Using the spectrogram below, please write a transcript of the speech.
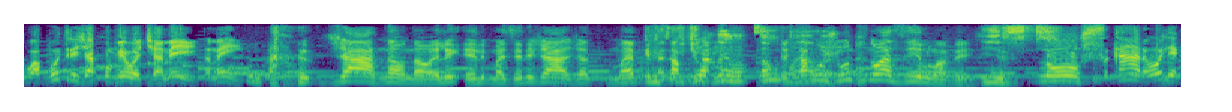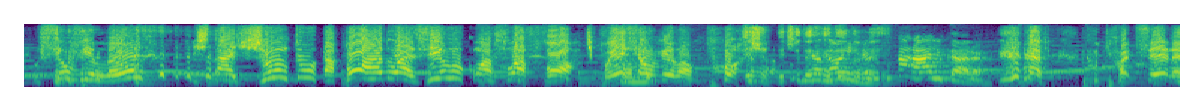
O Abutre já comeu a Tia May também? Já, não, não, ele, ele, mas ele já, já, numa época eles estavam juntos, eles estavam juntos né? no asilo uma vez. Isso. Nossa, cara, olha, o seu vilão está junto da porra do asilo com a sua avó. Tipo, esse Não, é o vilão. Porra, Deixa, deixa eu um defender enredo também. caralho, cara. pode ser, né?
